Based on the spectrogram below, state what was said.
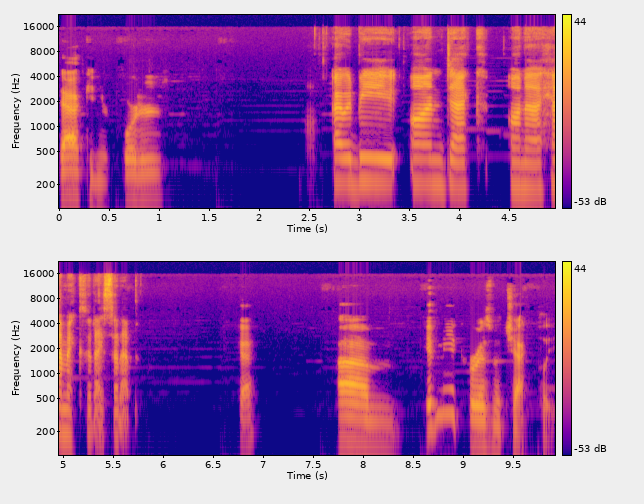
deck in your quarters? I would be on deck on a hammock that I set up. Okay. Um, give me a charisma check, please.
